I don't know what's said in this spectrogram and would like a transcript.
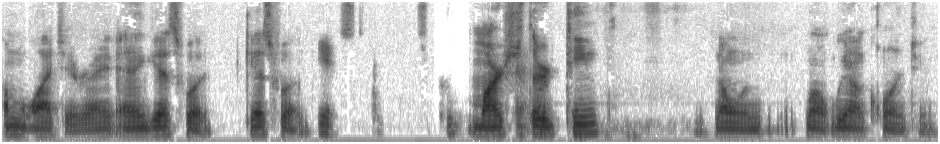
I'm gonna watch it." Right, and guess what? Guess what? yes. March. 13th. No one. Well, we on quarantine.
